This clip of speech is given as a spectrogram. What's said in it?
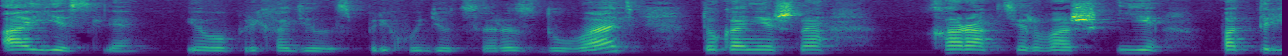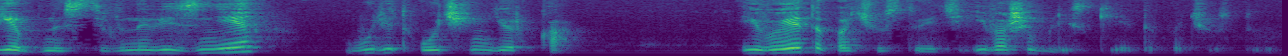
а если его приходилось, приходится раздувать, то, конечно, характер ваш и потребность в новизне будет очень ярка. И вы это почувствуете, и ваши близкие это почувствуют.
